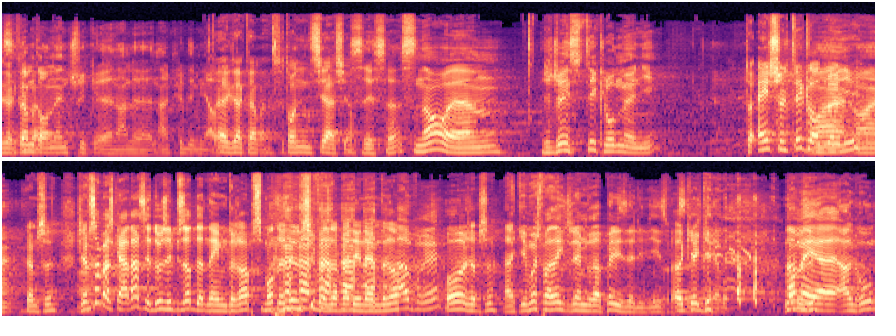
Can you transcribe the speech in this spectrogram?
C'est comme ton entry euh, dans le, dans le club des milliardaires. Exactement. C'est ton initiation. C'est ça. Sinon, euh, j'ai déjà insulté Claude Meunier. T'as insulté Claude Ouais, Meunier? ouais. J'aime ça. J'aime ça parce qu'à date, c'est deux épisodes de name drop. Simon Denis aussi faisait pas des name drops. Après? Oh, j'aime ça. Ok, moi je pensais que je me dropper les oliviers. Ok, ça, ok. Non, mais euh, en gros,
